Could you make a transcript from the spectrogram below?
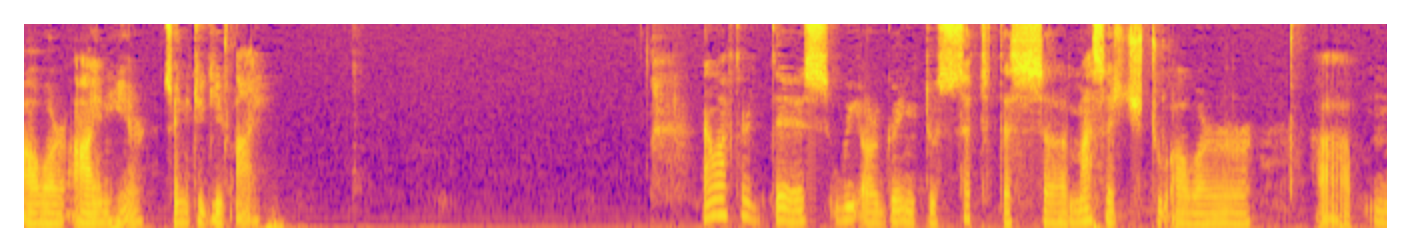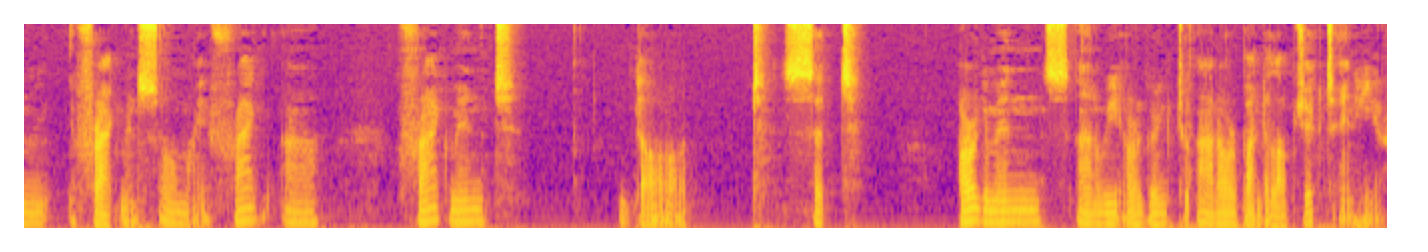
our i in here so you need to give i now after this we are going to set this uh, message to our uh, mm, fragment so my frag uh, fragment dot set arguments and we are going to add our bundle object in here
